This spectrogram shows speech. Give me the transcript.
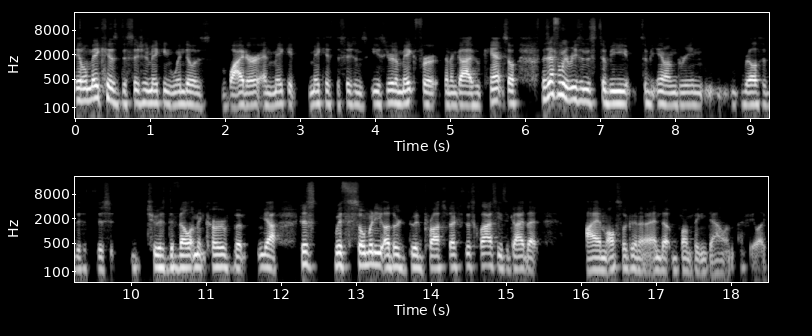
it'll make his decision making windows wider and make it make his decisions easier to make for than a guy who can't. So there's definitely reasons to be to be in on Green relative to his, to his development curve. But yeah, just with so many other good prospects this class, he's a guy that I am also going to end up bumping down. I feel like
